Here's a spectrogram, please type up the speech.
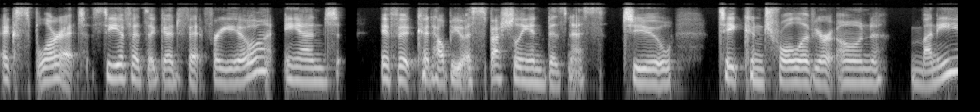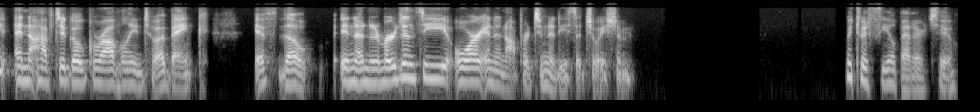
explore it, see if it's a good fit for you, and if it could help you, especially in business, to take control of your own money and not have to go groveling to a bank if the in an emergency or in an opportunity situation. Which would feel better too.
